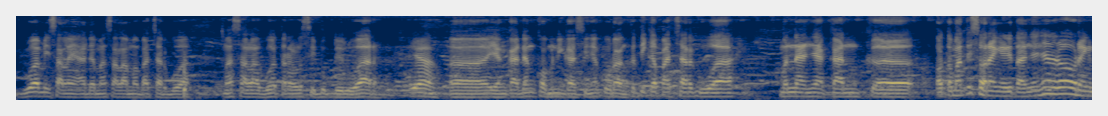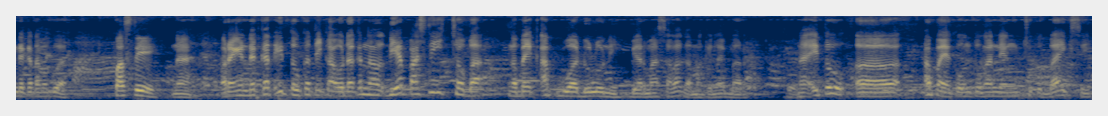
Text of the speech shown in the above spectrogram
gua misalnya ada masalah sama pacar gua masalah gua terlalu sibuk di luar Ya. Eh, yang kadang komunikasinya kurang ketika pacar gua menanyakan ke otomatis orang yang ditanyanya adalah orang yang dekat sama gua Pasti. nah orang yang dekat itu ketika udah kenal dia pasti coba nge-backup gua dulu nih biar masalah gak makin lebar. Nah itu eh, apa ya keuntungan yang cukup baik sih.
